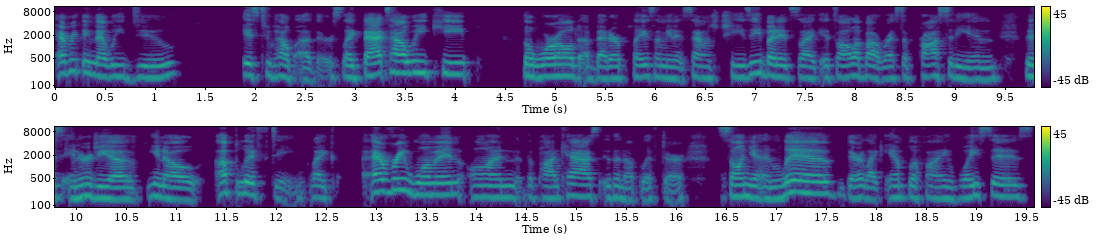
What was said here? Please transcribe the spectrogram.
everything that we do is to help others. Like that's how we keep the world a better place. I mean, it sounds cheesy, but it's like it's all about reciprocity and this energy of, you know, uplifting. Like every woman on the podcast is an uplifter. Sonya and Liv, they're like amplifying voices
